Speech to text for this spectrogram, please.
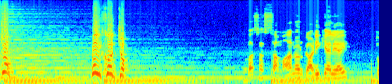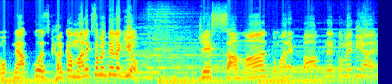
चुप! बिल्कुल चुप! थोड़ा सा सामान और गाड़ी क्या ले आई? तुम अपने आप को इस घर का मालिक समझने लगी हो। ये सामान तुम्हारे बाप ने तुम्हें दिया है।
